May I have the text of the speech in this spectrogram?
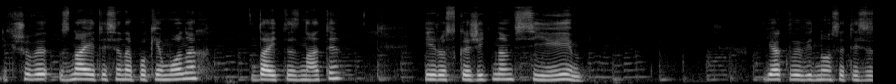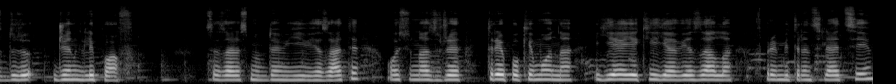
Якщо ви знаєтеся на покемонах, дайте знати і розкажіть нам всім, як ви відноситеся до Джинглі Паф. Це зараз ми будемо її в'язати. Ось у нас вже три покемона є, які я в'язала в прямій трансляції.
